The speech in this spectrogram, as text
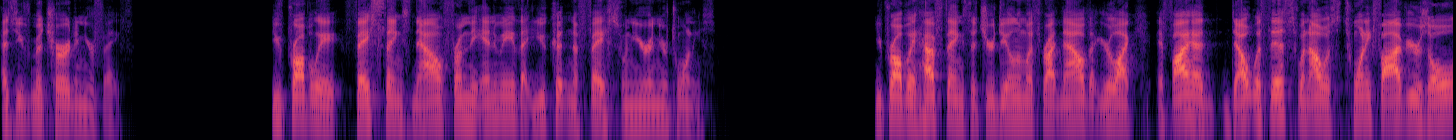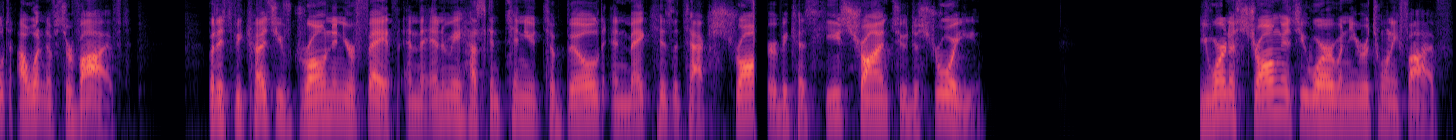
As you've matured in your faith, you've probably faced things now from the enemy that you couldn't have faced when you're in your 20s. You probably have things that you're dealing with right now that you're like, if I had dealt with this when I was 25 years old, I wouldn't have survived but it's because you've grown in your faith and the enemy has continued to build and make his attack stronger because he's trying to destroy you. You weren't as strong as you were when you were 25.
